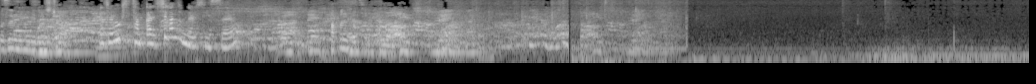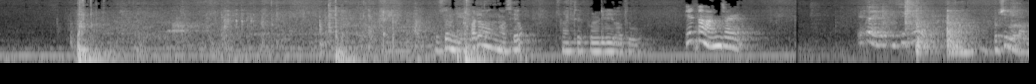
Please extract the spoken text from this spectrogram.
무슨 일이시죠? 네, 저희 혹시 잠깐 시간 좀 낼 수 있어요? 바쁜데 뭐야? 무슨 촬영하세요? 저한테 볼 일이라도 일단 앉아요. 일단 이거 드시고. 급식으로 나온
